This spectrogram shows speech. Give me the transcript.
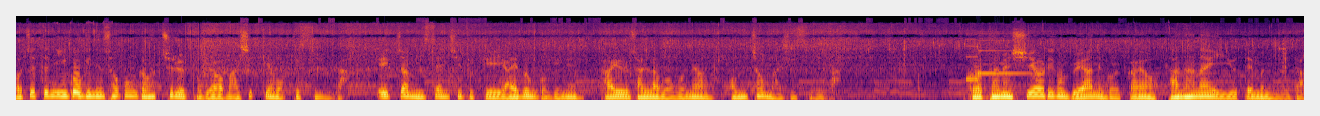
어쨌든 이 고기는 소금과 후추를 뿌려 맛있게 먹겠습니다. 1.2cm 두께의 얇은 고기는 가위로 잘라 먹으면 엄청 맛있습니다. 그렇다면 시어링은 왜 하는 걸까요? 단 하나의 이유 때문입니다.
